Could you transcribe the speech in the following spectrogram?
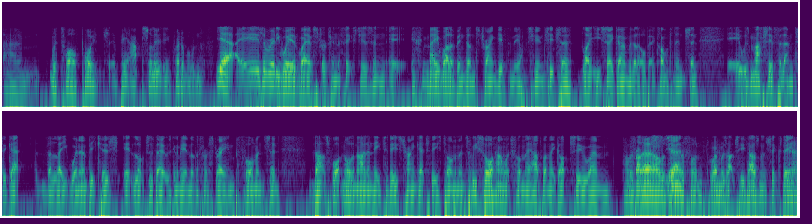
um, with 12 points, it'd be absolutely incredible, wouldn't it? Yeah, it is a really weird way of structuring the fixtures, and it, may well have been done to try and give them the opportunity to, like you say, go in with a little bit of confidence. And it, it was massive for them to get the late winner because it looked as though it was going to be another frustrating performance. And that's what Northern Ireland need to do to try and get to these tournaments. We saw how much fun they had when they got to um, I was France. there. I was yeah. in the fun. When was that? 2016. Yeah.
